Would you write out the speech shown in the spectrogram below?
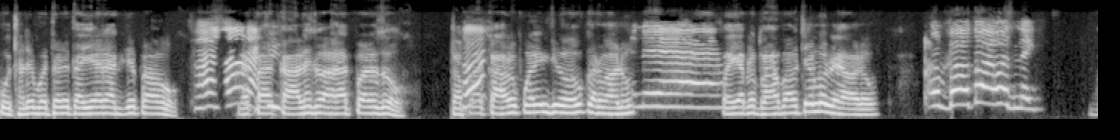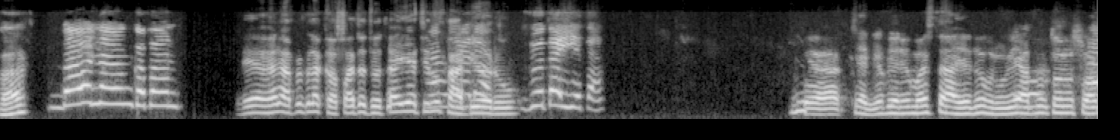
કોથળે બથળે તૈયાર રાખજે રાખી કાલે જો હાથ પડે તો. કપા કાળો પડી ગયો એવું કરવાનું. પછી આપડે ભાવ ભાવ ચેમનો લેવાનો? ભાવ તો આવો જ નહીં. ભાવ? ભાવ ના કપાવાનું. એ હે આપડે પેલા કપા તો જોતા આવીએ છીએ ફાટ્યું વાળું જોતા આઈએ તા. કેરીઓ મસ્ત આવ્યો જો રૂએ આપણે થોડું સ્વામ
